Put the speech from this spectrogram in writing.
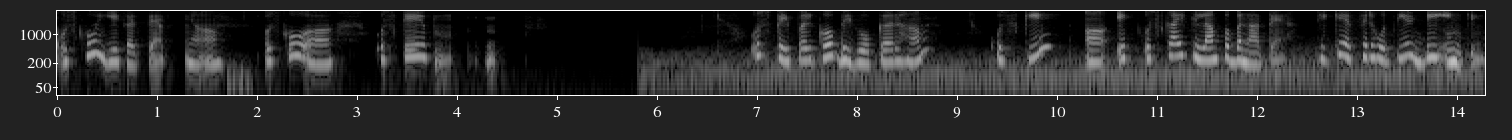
उसको ये करते हैं उसको उसके, उस पेपर को भिगोकर हम उसकी एक, उसका एक लंप बनाते हैं, ठीक है? फिर होती है डी इंकिंग।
